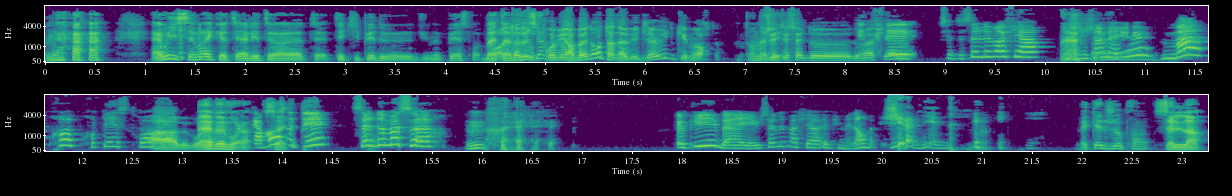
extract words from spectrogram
ah oui, c'est vrai que t'es allé t'équiper d'une PS3. Bah, oh, t'as deux première, bah non, t'en avais déjà une qui est morte. C'était celle de, de Mafia. C'était celle de Mafia. Ah. J'ai jamais eu ma propre PS3. Ah ben voilà. Eh ben voilà. Avant, c'était celle de ma sœur. Hmm. Et puis, bah, il y a eu celle de Mafia. Et puis maintenant, bah, j'ai la mienne. Laquelle je prends? Celle-là.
